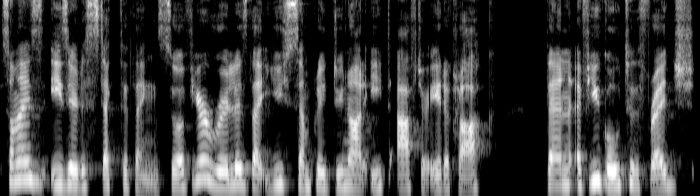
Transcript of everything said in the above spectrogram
sometimes it's easier to stick to things. So if your rule is that you simply do not eat after eight o'clock, then if you go to the fridge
